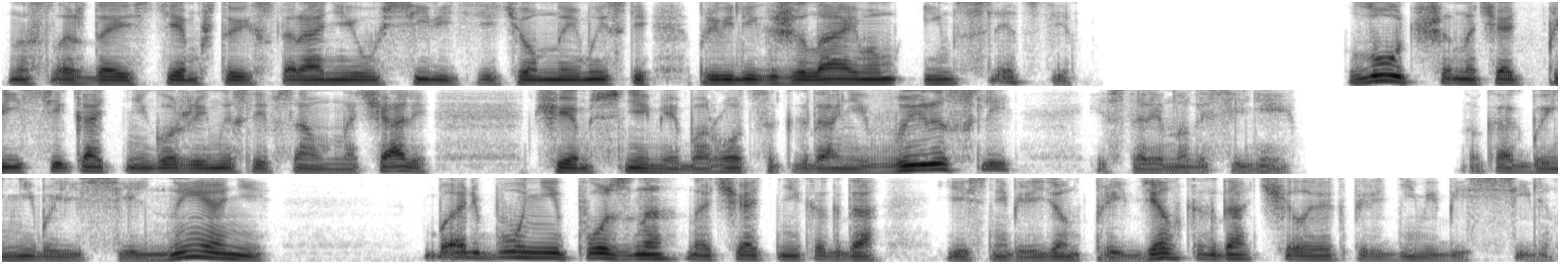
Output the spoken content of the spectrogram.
наслаждаясь тем, что их старания усилить эти темные мысли привели к желаемым им следствиям. Лучше начать пресекать негожие мысли в самом начале, чем с ними бороться, когда они выросли и стали много сильнее. Но как бы ни были сильны они, Борьбу не поздно начать никогда, если не перейден предел, когда человек перед ними бессилен.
